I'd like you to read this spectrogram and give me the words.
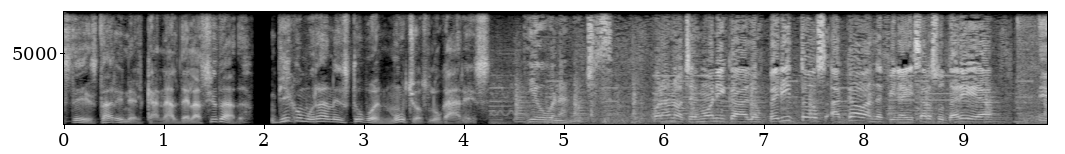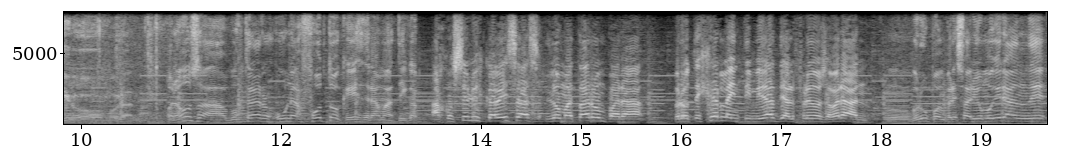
Antes de estar en el canal de la ciudad, Diego Morán estuvo en muchos lugares. Diego, buenas noches. Buenas noches, Mónica. Los peritos acaban de finalizar su tarea. Diego Morán. Bueno, vamos a mostrar una foto que es dramática. A José Luis Cabezas lo mataron para proteger la intimidad de Alfredo Yabarán, un grupo empresario muy grande,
